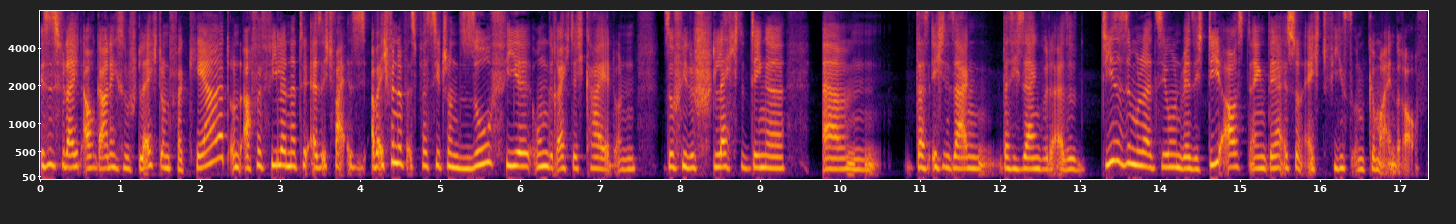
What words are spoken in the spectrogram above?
ist es vielleicht auch gar nicht so schlecht und verkehrt. Und auch für viele natürlich, also ich weiß, aber ich finde, es passiert schon so viel Ungerechtigkeit und so viele schlechte Dinge, ähm, dass ich sagen, dass ich sagen würde, also diese Simulation, wer sich die ausdenkt, der ist schon echt fies und gemein drauf.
